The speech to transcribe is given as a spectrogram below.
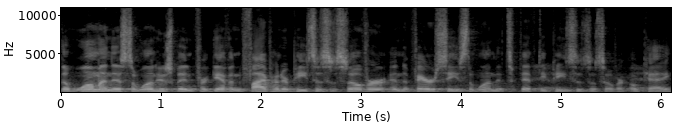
the woman is the one who's been forgiven 500 pieces of silver, and the Pharisee is the one that's 50 pieces of silver. Okay.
